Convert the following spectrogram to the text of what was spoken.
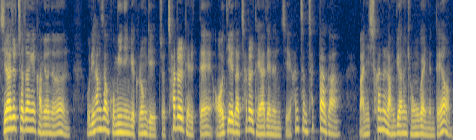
지하 주차장에 가면은 우리 항상 고민인 게 그런 게 있죠. 차를 댈 때 어디에다 차를 대야 되는지 한참 찾다가 많이 시간을 낭비하는 경우가 있는데요.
